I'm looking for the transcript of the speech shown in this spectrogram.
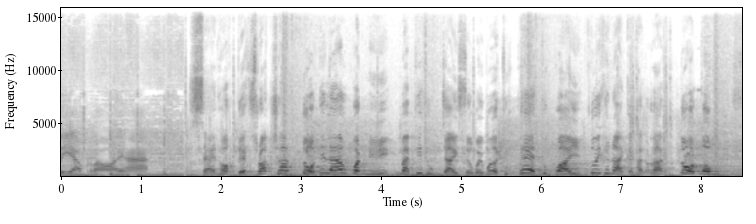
เรียบร้อยฮะ แซนฮอกเดส r รักชั่นโดดได้แล้ววันนี้ แมปที่ถูกใจเซอร์ไวเวอร์ทุกเพศทุกวัย ด้วยขนาดกระทัดรัด โดดลง ฟ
